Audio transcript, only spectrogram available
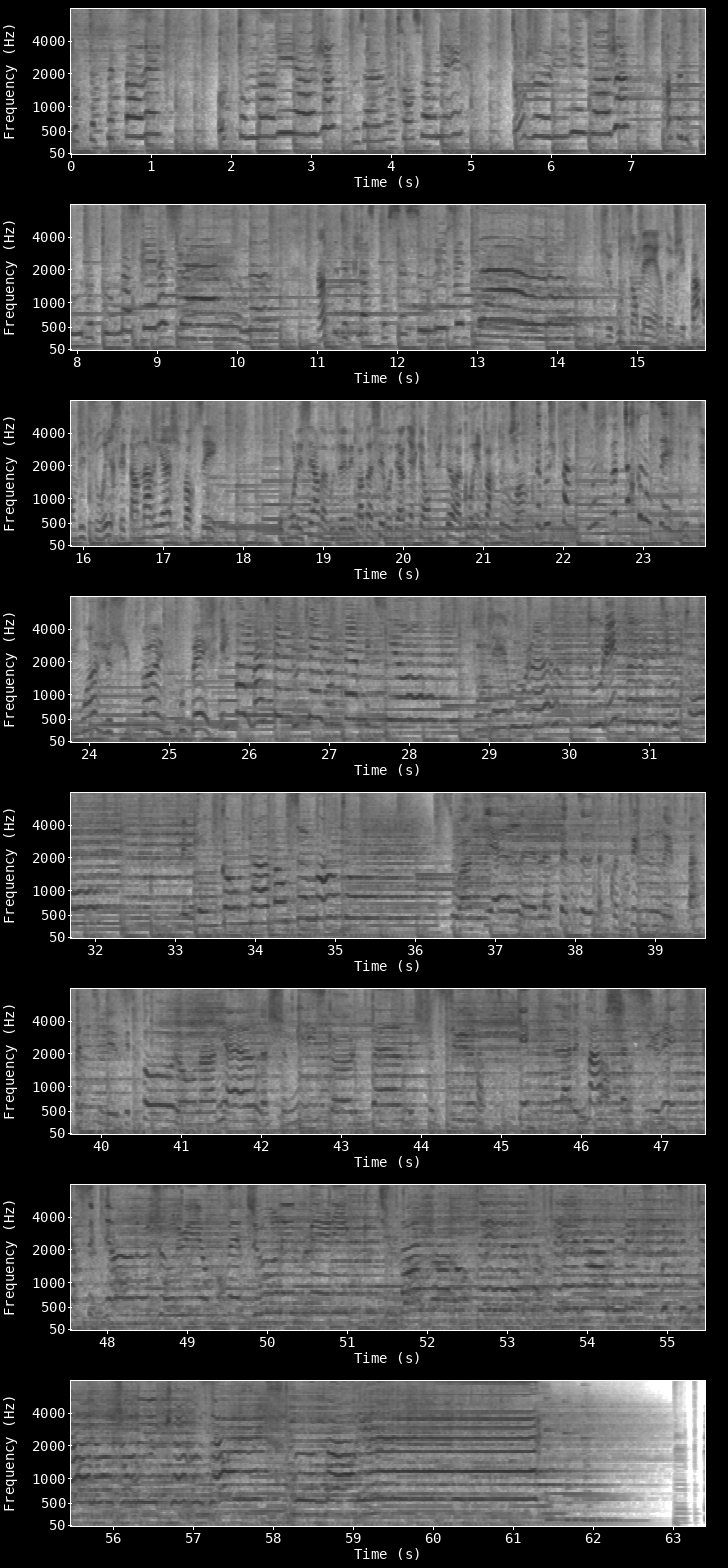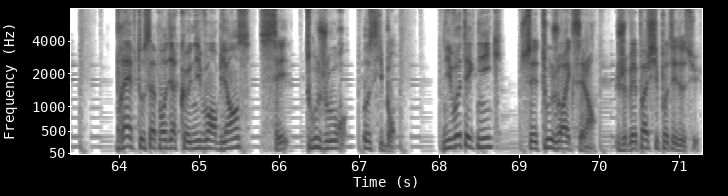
Pour te préparer au ton mariage, nous allons transformer ton joli visage. Un peu de poudre pour masquer les cernes. Un peu de classe pour ce sourire s'éteindre. Je vous emmerde, j'ai pas envie de sourire, c'est un mariage forcé. Et pour les cernes, vous n'avez pas passé vos dernières 48 heures à courir partout, hein. Ne bouge pas, sinon il faudra tout recommencer. Laissez-moi, je suis pas une poupée. Il faut masquer toutes les imperfections, toutes les rougeurs, tous les petits boutons. Mais donc en avant ce menton, sois fier, lève la tête, ta coiffure est parfaite, les épaules en arrière, la chemise col ouvert, les chaussures la démarche assurée, car c'est bien aujourd'hui en cette journée bénie que tu vas t'avancer, la terre fait bien aimer, oui c'est bien aujourd'hui que vous allez vous marier. Bref, tout ça pour dire que niveau ambiance, c'est toujours aussi bon. Niveau technique, c'est toujours excellent. Je vais pas chipoter dessus.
